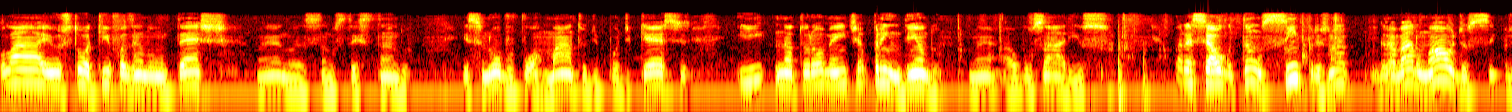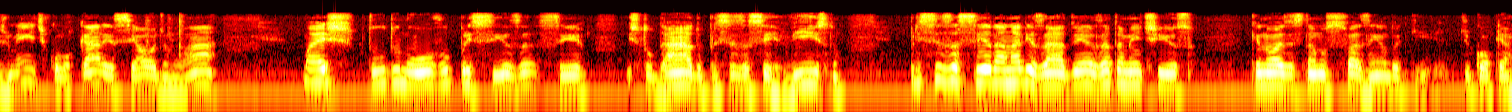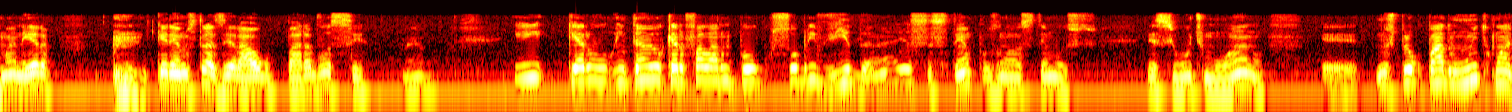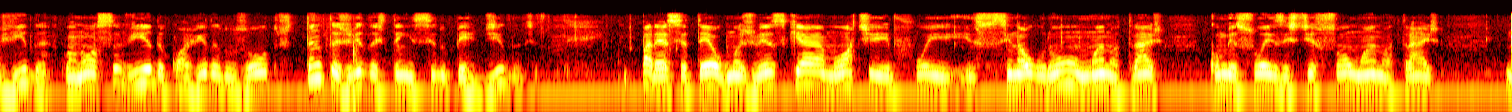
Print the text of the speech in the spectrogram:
Olá, eu estou aqui fazendo um teste. Né? Nós estamos testando esse novo formato de podcast e, naturalmente, aprendendo né, a usar isso. Parece algo tão simples, né? gravar um áudio simplesmente, colocar esse áudio no ar, mas tudo novo precisa ser estudado, precisa ser visto, precisa ser analisado, e é exatamente isso que nós estamos fazendo aqui. De qualquer maneira, queremos trazer algo para você. Né? E quero, então eu quero falar um pouco sobre vida. Né? Esses tempos nós temos, nesse último ano, é, nos preocupado muito com a vida, com a nossa vida, com a vida dos outros. Tantas vidas têm sido perdidas. Parece até algumas vezes que a morte foi se inaugurou um ano atrás começou a existir só um ano atrás.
